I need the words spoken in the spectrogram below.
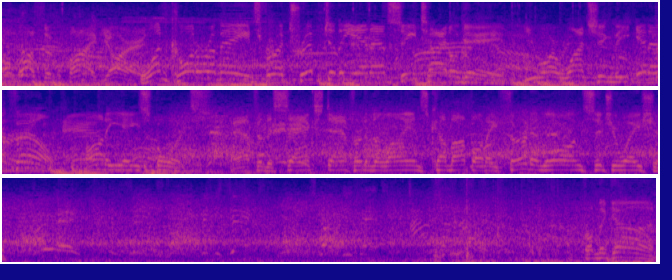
A loss of five yards. One quarter remains for a trip to the NFC title game. You are watching the NFL on EA Sports. After the sack, Stafford and the Lions come up on a third and long situation. From the gun,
